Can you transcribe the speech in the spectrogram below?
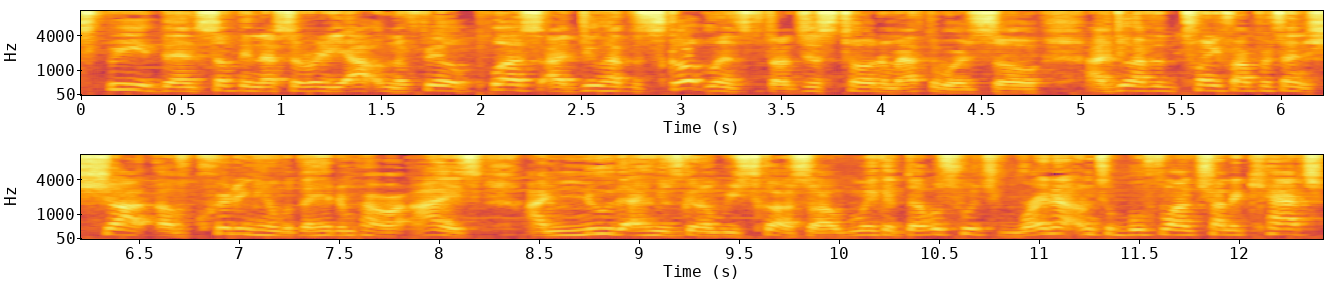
speed than something that's already out in the field. Plus, I do have the Scope Lens, which I just told him afterwards. So I do have the 25% shot of critting him with the Hidden Power Ice. I knew that he was going to be Scarf. So I'll make a double switch right out into Bouffalant, trying to catch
